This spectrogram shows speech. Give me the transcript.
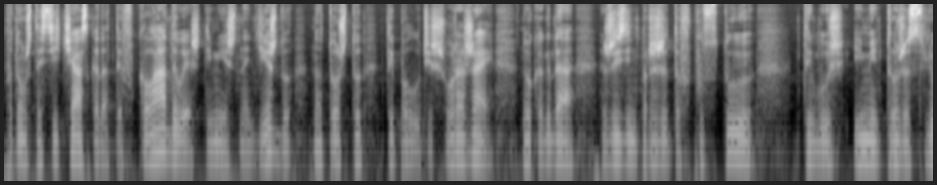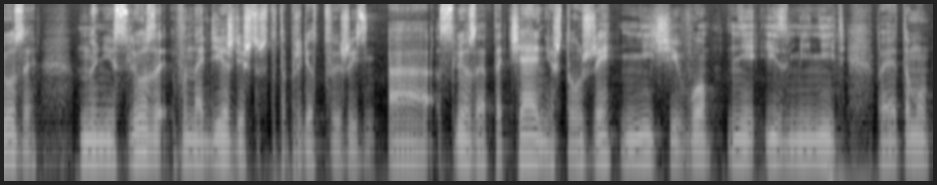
Потому что сейчас, когда ты вкладываешь, ты имеешь надежду на то, что ты получишь урожай. Но когда жизнь прожита впустую, ты будешь иметь тоже слезы, но не слезы в надежде, что что-то придет в твою жизнь, а слезы от отчаяния, что уже ничего не изменить. Поэтому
